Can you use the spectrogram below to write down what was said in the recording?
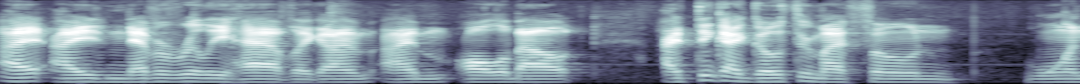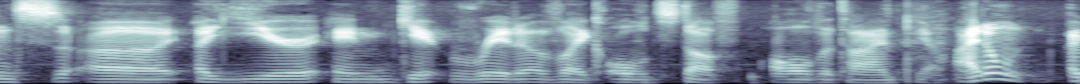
I, I never really have. Like I'm I'm all about. I think I go through my phone once uh, a year and get rid of like old stuff all the time. Yeah. I don't. I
